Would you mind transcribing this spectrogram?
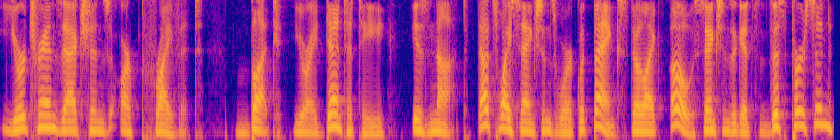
your transactions are private, but your identity is not. That's why sanctions work with banks. They're like, oh, sanctions against this person?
